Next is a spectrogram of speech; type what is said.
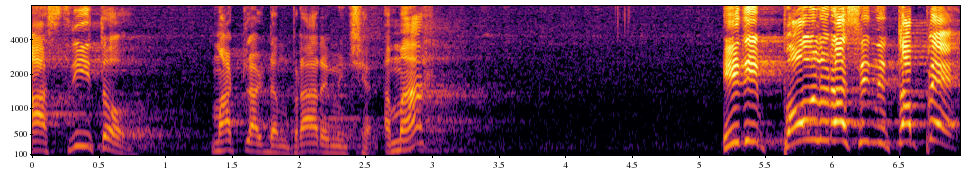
ఆ స్త్రీతో మాట్లాడడం ప్రారంభించారు. అమ్మా ఇది పౌలు రాసింది తప్పే.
